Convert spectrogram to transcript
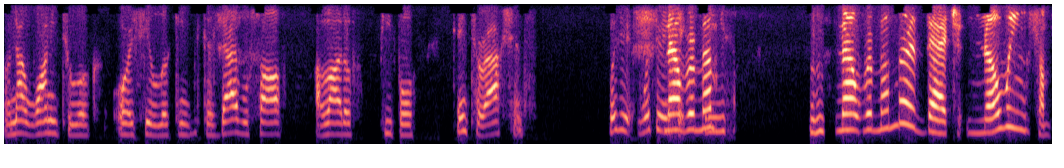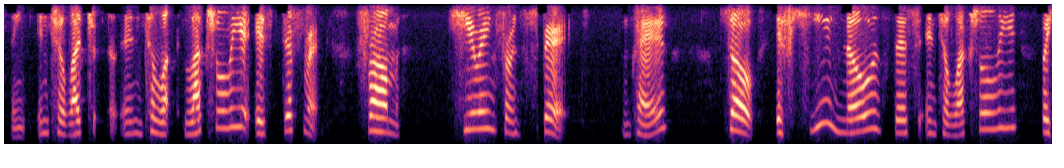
or not wanting to look, or is he looking? Because that will solve a lot of people interactions. What's your, what's your now remember. Mm-hmm. Now remember that knowing something intellect, intellectually is different from hearing from spirit. Okay? So if he knows this intellectually, but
